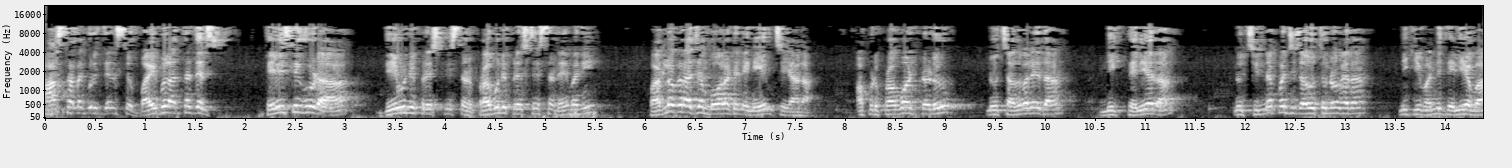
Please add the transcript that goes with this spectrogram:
ఆస్థాన గురించి తెలుసు బైబుల్ అంతా తెలుసు. తెలిసి కూడా దేవుని ప్రశ్నిస్తాడు ప్రభుని ప్రశ్నిస్తున్నాడు. ఏమని? పర్లోక రాజ్యం పోవాలంటే నేను ఏం చేయాలా? అప్పుడు ప్రభు అంటున్నాడు నువ్వు చదవలేదా? నీకు తెలియదా? నువ్వు చిన్నప్పటి నుంచి చదువుతున్నావు కదా? నీకు ఇవన్నీ తెలియవా?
